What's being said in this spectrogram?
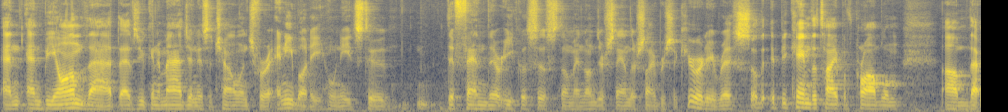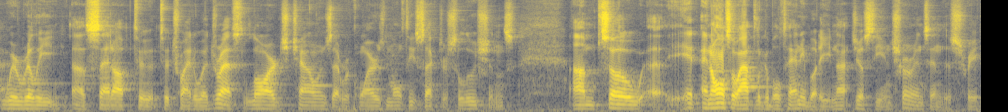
And, and beyond that, as you can imagine, it's a challenge for anybody who needs to defend their ecosystem and understand their cybersecurity risks. So it became the type of problem um, that we're really uh, set up to, to try to address, large challenge that requires multi-sector solutions. Um, so, uh, it, and also applicable to anybody, not just the insurance industry.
